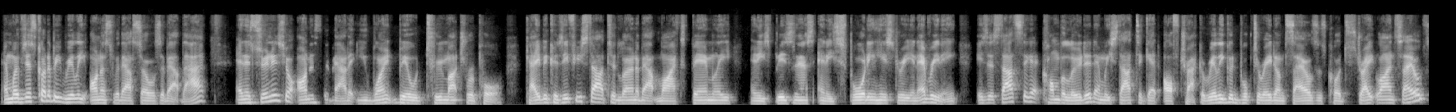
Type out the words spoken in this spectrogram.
And we've just got to be really honest with ourselves about that. And as soon as you're honest about it, you won't build too much rapport. Okay. Because if you start to learn about Mike's family and his business and his sporting history and everything, is it starts to get convoluted and we start to get off track. A really good book to read on sales is called Straight Line Sales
